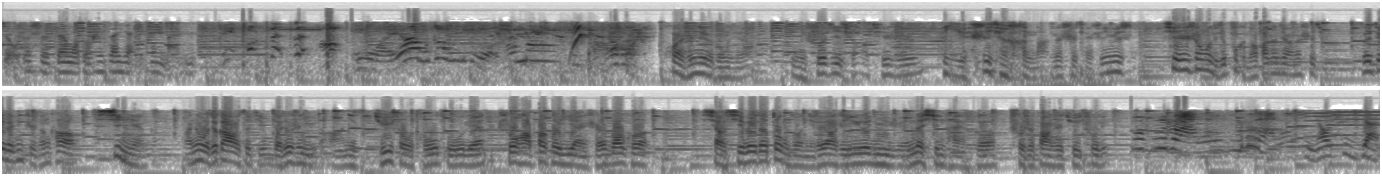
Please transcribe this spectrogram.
九的时间，我都是在演一个男人。我呀，不告诉你躲开吗？等会儿。换身这个东西啊，你说技巧，其实它也是一件很难的事情，是因为现实生活里就不可能发生这样的事情，所以这个你只能靠信念感。反正我就告诉自己，我就是女的啊，你举手投足，连说话，包括眼神，包括小细微的动作，你都要是一个女人的心态和处事方式去处理。我不打了，我不打了。你要去演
